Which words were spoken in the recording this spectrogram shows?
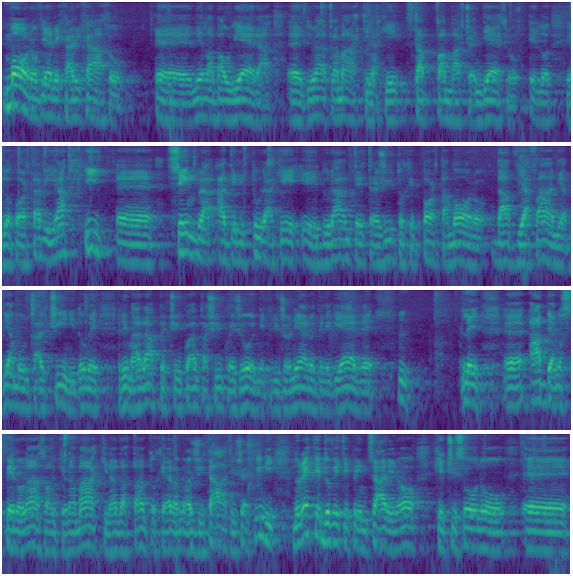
Moro viene caricato eh, nella bauliera eh, di un'altra macchina che sta, fa marcia indietro e lo, e lo porta via. I, eh, sembra addirittura che eh, durante il tragitto che porta Moro da Via Fani a Via Montalcini, dove rimarrà per 55 giorni prigioniero delle BR, le, eh, abbiano speronato anche una macchina da tanto che erano agitati, cioè, quindi non è che dovete pensare no, che ci sono eh,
